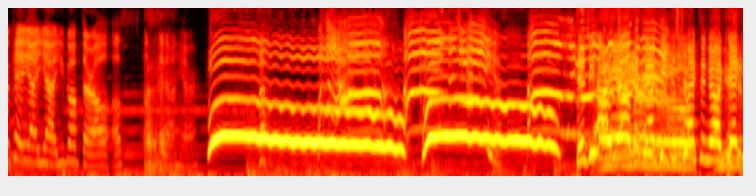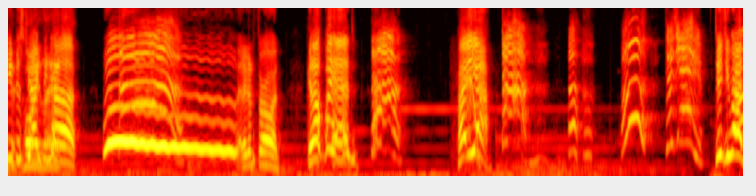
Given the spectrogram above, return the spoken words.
Okay, yeah, yeah. You go up there. I'll, I'll, I'll stay Okay. down here. Woo! Oh, Digi, hurry I up! I can't keep distracting her. I I'm can't keep distracting toilet. her. Woo! And I'm gonna throw it. Get off my head! Ah! Hiya! Ah! Ah! Ah! Digi! Digi, run!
